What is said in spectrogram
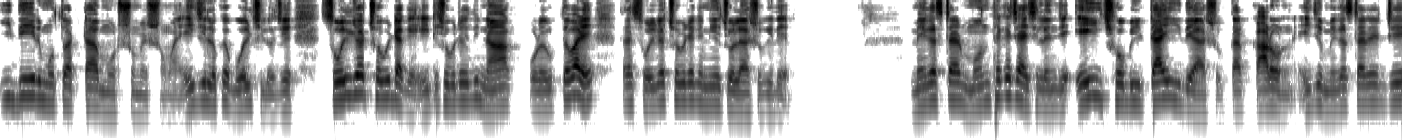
ঈদের মতো একটা মরশুমের সময়। এই যে লোকে বলছিল যে সোলজার ছবিটাকে, এইটি ছবিটা যদি না করে উঠতে পারে, তাহলে সোলজার ছবিটাকে নিয়ে চলে আসুক ঈদে। মেগাস্টার মন থেকে চাইছিলেন যে এই ছবিটাই ঈদে আসুক। তার কারণ এই যে মেগাস্টারের যে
